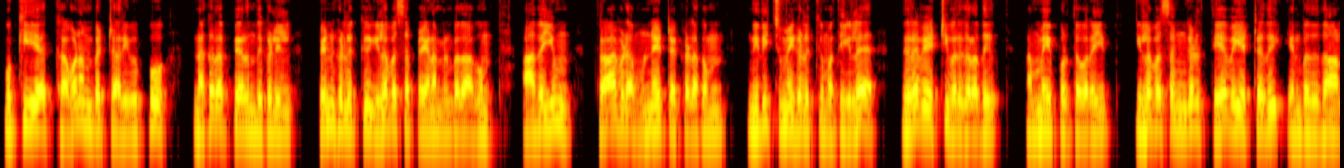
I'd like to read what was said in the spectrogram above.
முக்கிய கவனம் பெற்ற அறிவிப்பு நகர பேருந்துகளில் பெண்களுக்கு இலவச பயணம் என்பதாகும். அதையும் திராவிட முன்னேற்றக் கழகம் நிதி சுமைகளுக்கு மத்தியில் நிறைவேற்றி வருகிறது. நம்மை பொறுத்தவரை இலவசங்கள் தேவையற்றது என்பதுதான்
